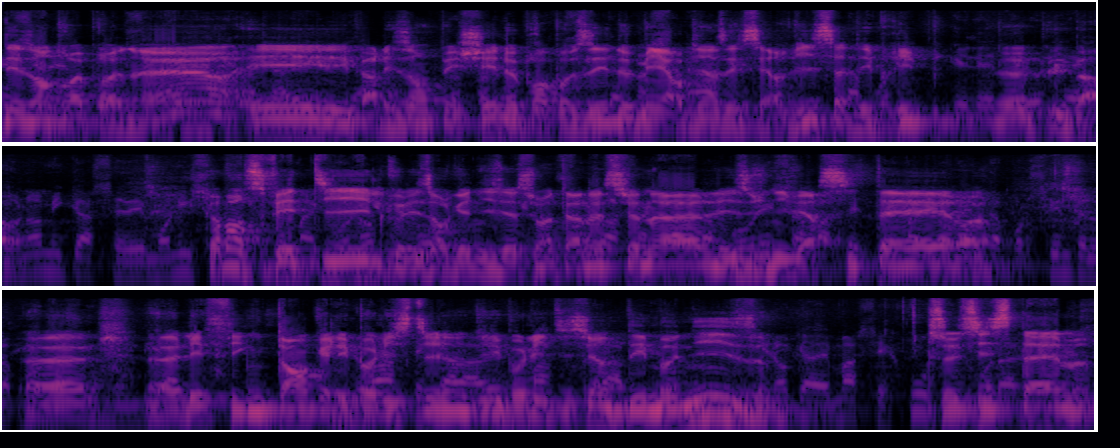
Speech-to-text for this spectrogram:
des entrepreneurs et par les empêcher de proposer de meilleurs biens et services à des prix euh, plus bas. Comment se fait-il que les organisations internationales, les universitaires, euh, les think tanks et les politiciens, démonisent ce système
